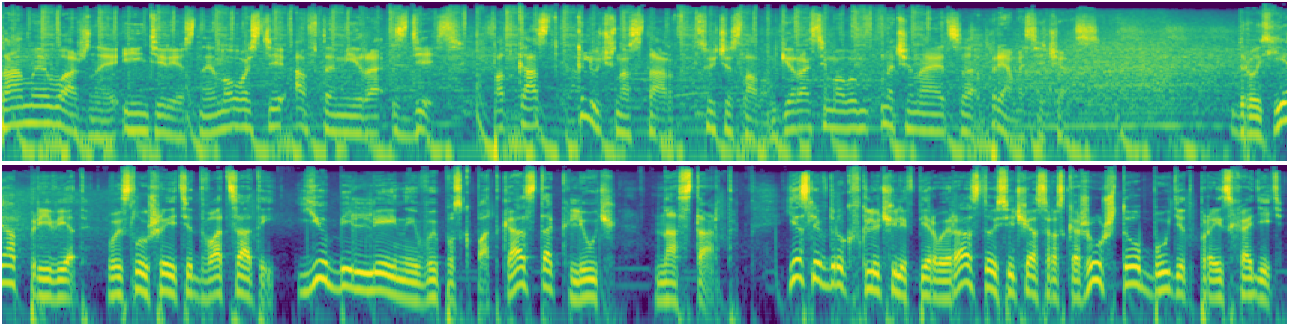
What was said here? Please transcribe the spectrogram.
Самые важные и интересные новости автомира здесь. Подкаст «Ключ на старт» с Вячеславом Герасимовым начинается прямо сейчас. Друзья, привет! Вы слушаете 20-й юбилейный выпуск подкаста «Ключ на старт». Если вдруг включили в первый раз, то сейчас расскажу, что будет происходить.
